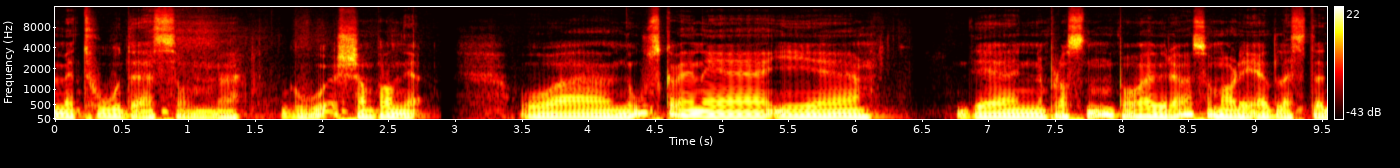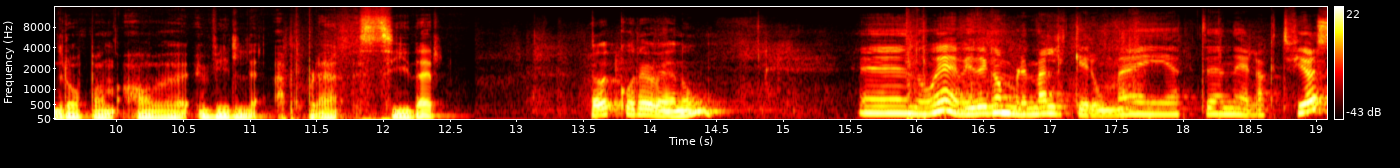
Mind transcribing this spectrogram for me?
metode som god champagne. Og nå skal vi ned i den plassen på Aure som har de edleste dråpene av villeplesider. Ja, hvor er vi nå? Eh, Nå er vi i det gamle melkerommet i et eh, nedlagt fjøs.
